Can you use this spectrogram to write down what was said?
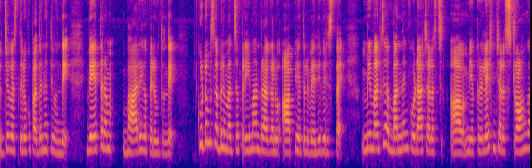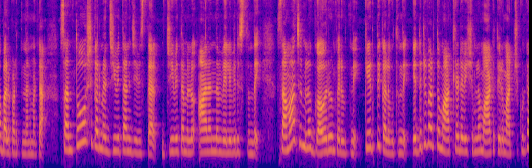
ఉద్యోగస్తులకు పదోన్నతి ఉంది. వేతనం భారీగా పెరుగుతుంది. కుటుంబ సభ్యుల మధ్య ప్రేమానురాగాలు ఆప్యాయతలు వెల్లివిరుస్తాయి. మీ మధ్య బంధం కూడా చాలా మీ యొక్క రిలేషన్ చాలా స్ట్రాంగ్గా బలపడుతుంది అనమాట సంతోషకరమైన జీవితాన్ని జీవిస్తారు. జీవితంలో ఆనందం వెలివిరుస్తుంది సమాజంలో గౌరవం పెరుగుతుంది. కీర్తి కలుగుతుంది. ఎదుటివారితో మాట్లాడే విషయంలో మాట తీరు మార్చుకుంటే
